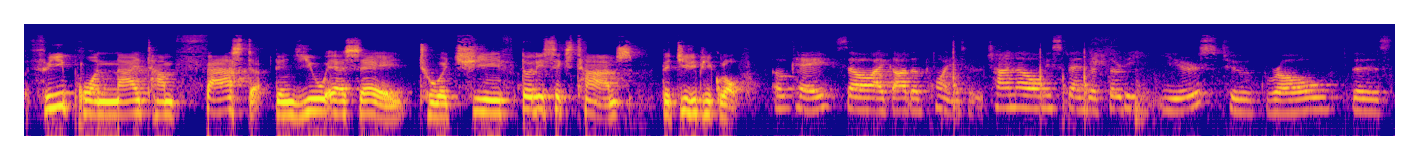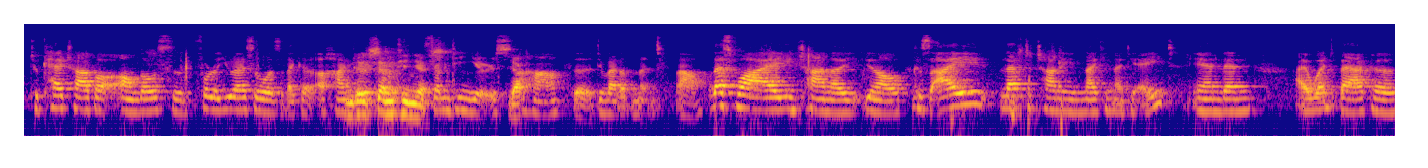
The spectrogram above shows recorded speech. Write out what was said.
3.9 times faster than USA to achieve 36 times the GDP growth. Okay, so I got the point. China only spent 30 years to grow this, to catch up on those. For the US, it was like a, hundred. 17 years. 17 years. Yeah. Uh-huh, the development. Wow. That's why in China, you know, because I left China in 1998, and then I went back uh,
